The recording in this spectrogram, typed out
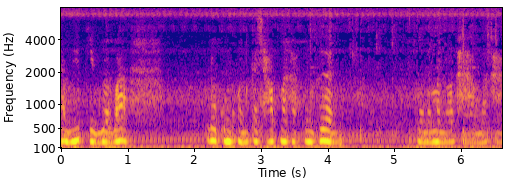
ทำให้ผิวแบบว่ารูขุมขนกระชับนะคะเพื่อนๆตัวน้ำมันมะพร้าวนะคะ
